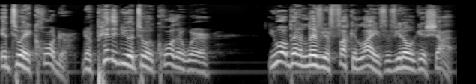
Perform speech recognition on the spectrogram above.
into a corner. They're pinning you into a corner where you won't better live your fucking life if you don't get shot.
